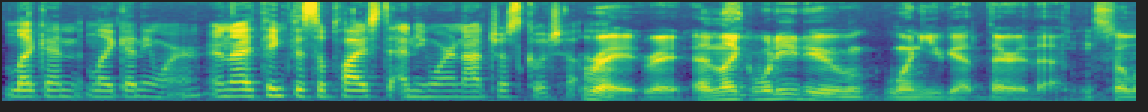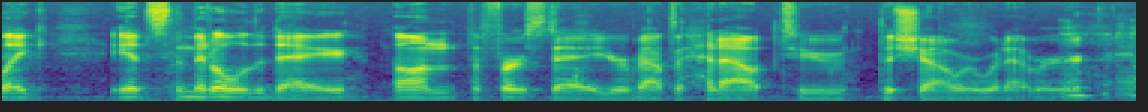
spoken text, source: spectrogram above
like an, like anywhere. And I think this applies to anywhere, not just Coachella. Right, right. And like, what do you do when you get there then? So like, it's the middle of the day on the first day. You're about to head out to the show or whatever. Okay.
